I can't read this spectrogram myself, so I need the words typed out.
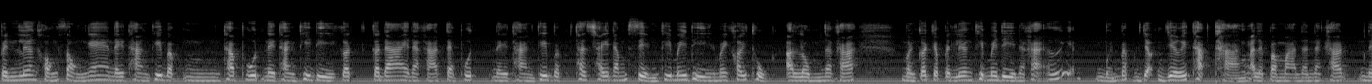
เป็นเรื่องของสองแง่ในทางที่แบบถ้าพูดในทางที่ดีก็ก็ได้นะคะ แต่พูดในทางที่แบบถ้าใช้น้ำเสียงที่ไม่ดีไม่ค่อยถูกอารมณ์นะคะ มันก็จะเป็นเรื่องที่ไม่ดีนะคะ เอ้ย เหมือนแบบเยาะเย้ยถักถางอะไรประมาณนั้นนะคะ ใน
